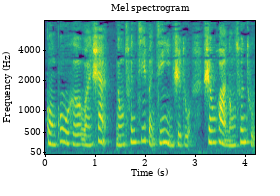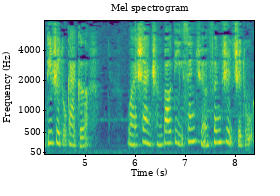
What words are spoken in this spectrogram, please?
巩固和完善农村基本经营制度，深化农村土地制度改革。完善承包地三权分置制度，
